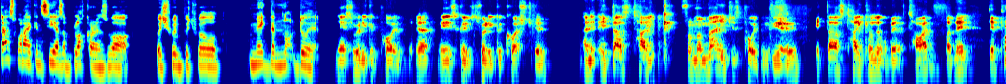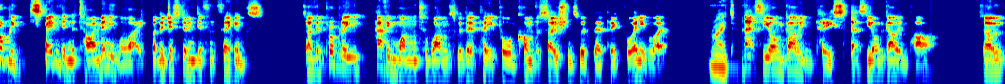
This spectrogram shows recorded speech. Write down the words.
that's what I can see as a blocker as well, which will which will make them not do it. Yeah, it's a really good point. Yeah, it is good. It's a really good question. And it does take, from a manager's point of view, it does take a little bit of time, but they're, they're probably spending the time anyway, but they're just doing different things. So they're probably having one to ones with their people and conversations with their people anyway. Right. That's the ongoing piece, that's the ongoing part. So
